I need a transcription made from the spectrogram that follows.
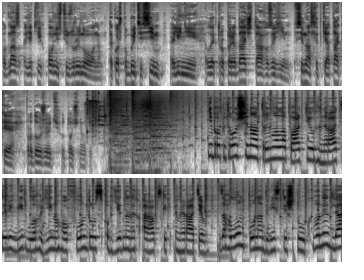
одна з яких повністю зруйнована. Також побиті сім ліній електропередач та газогін. Всі наслідки атаки продовжують уточнюватися. Дніпропетровщина отримала партію генераторів від благодійного фонду з Об'єднаних Арабських Еміратів. Загалом понад 200 штук. Вони для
